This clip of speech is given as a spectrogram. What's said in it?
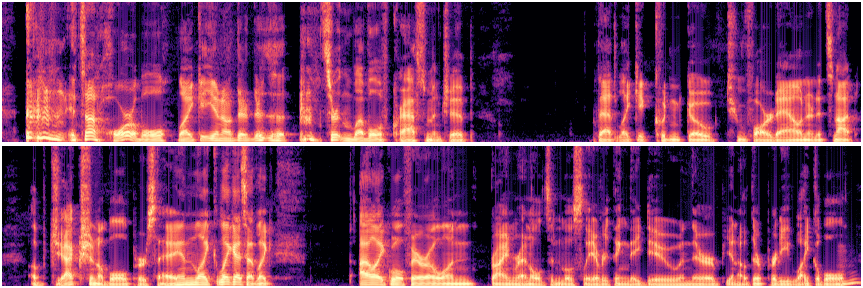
it's not horrible. Like you know, there, there's a certain level of craftsmanship that like it couldn't go too far down, and it's not objectionable per se. And like like I said, like I like Will Ferrell and Ryan Reynolds and mostly everything they do, and they're you know they're pretty likable Mhm.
